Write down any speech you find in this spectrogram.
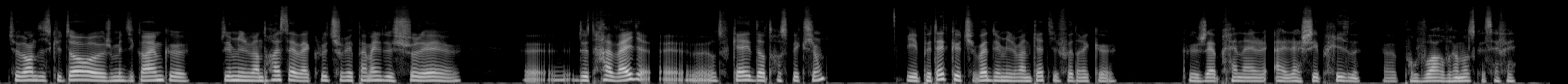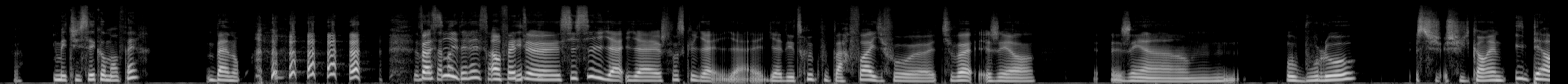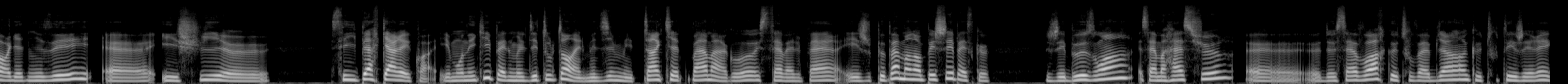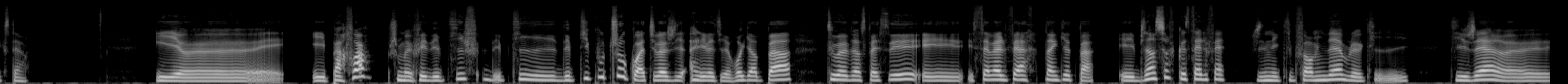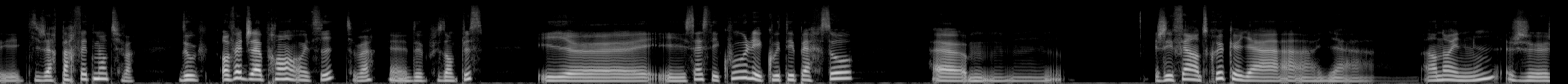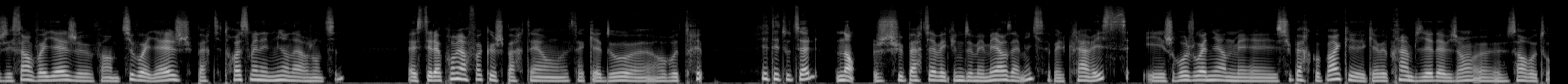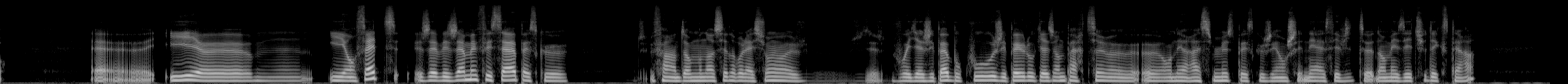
Tu vois, en discutant, je me dis quand même que 2023, ça va clôturer pas mal de sujets de travail, en tout cas, d'introspection. Et peut-être que, tu vois, 2024, il faudrait que, que j'apprenne à, lâcher prise pour voir vraiment ce que ça fait. Mais tu sais comment faire? Bah non. enfin, ça m'intéresse. Hein, en fait, euh, si, si, y a, y a, je pense qu'il y a, y, a, y a, des trucs où parfois il faut. Euh, tu vois, j'ai un. J'ai un. Au boulot, je, suis quand même hyper organisée euh, et je suis. c'est hyper carré, quoi. Et mon équipe, elle me le dit tout le temps. Elle me dit, mais t'inquiète pas, Margot, ça va le faire. Et je peux pas m'en empêcher parce que j'ai besoin, ça me rassure euh, de savoir que tout va bien, que tout est géré, etc. Et, euh, et parfois, je me fais des petits, des, petits, des petits coups de chaud, quoi. Tu vois, je dis, allez, vas-y, regarde pas, tout va bien se passer et, ça va le faire, t'inquiète pas. Et bien sûr que ça le fait. J'ai une équipe formidable qui, qui, gère, euh, qui gère parfaitement, tu vois. Donc, en fait, j'apprends aussi, tu vois, de plus en plus. Et, et ça, c'est cool. Et côté perso, j'ai fait un truc il y a, il y a un an et demi. J'ai fait un voyage, enfin un petit voyage. Je suis partie trois semaines et demie en Argentine. C'était la première fois que je partais en sac à dos en road trip. T'étais toute seule? Non, je suis partie avec une de mes meilleures amies qui s'appelle Clarisse et je rejoignais un de mes super copains qui, avait pris un billet d'avion euh, sans retour. Euh, et, euh, et, en fait, j'avais jamais fait ça parce que, enfin, dans mon ancienne relation, je, je voyageais pas beaucoup, j'ai pas eu l'occasion de partir en Erasmus parce que j'ai enchaîné assez vite dans mes études, etc.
